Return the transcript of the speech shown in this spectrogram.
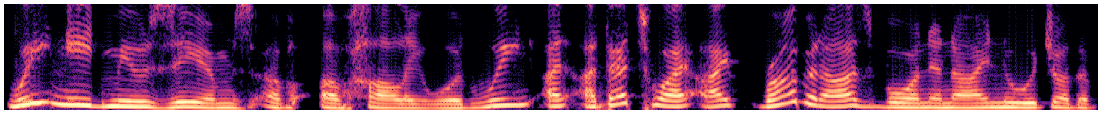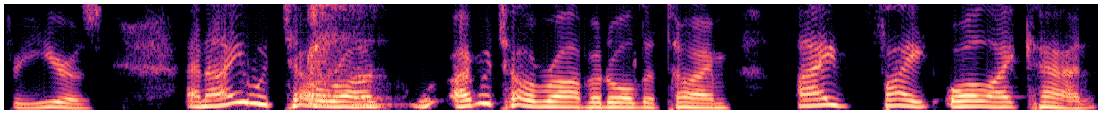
We need museums of, of Hollywood. We I, I- that's why I Robert Osborne and I knew each other for years, and I would tell Ros, I would tell Robert all the time. I fight all I can.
